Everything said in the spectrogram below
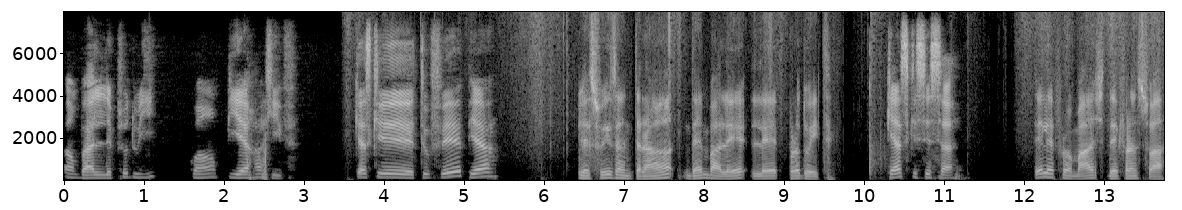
emballe les produits quand Pierre arrive. Qu'est-ce que tu fais, Pierre? Je suis en train d'emballer les produits. Qu'est-ce que c'est ça? C'est le fromage de François.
